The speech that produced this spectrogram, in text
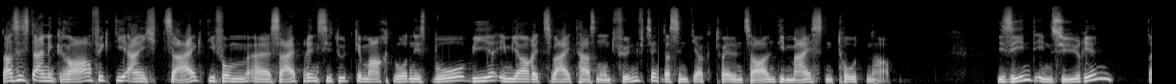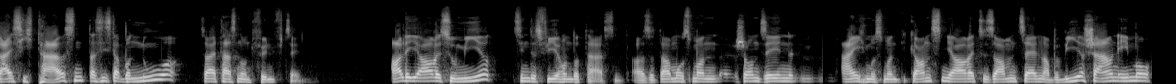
Das ist eine Grafik, die eigentlich zeigt, die vom äh, Cyper-Institut gemacht worden ist, wo wir im Jahre 2015, das sind die aktuellen Zahlen, die meisten Toten haben. Die sind in Syrien 30.000, das ist aber nur 2015. Alle Jahre summiert sind es 400.000. Also da muss man schon sehen, eigentlich muss man die ganzen Jahre zusammenzählen, aber wir schauen immer,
